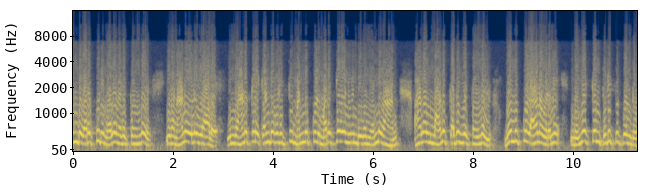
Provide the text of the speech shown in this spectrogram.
இன்று வரக்கூடிய நிலநடுக்கங்கள் இவன் அணு உலகியாலே இந்த அணுக்களை கண்டுபிடித்து மண்ணுக்குள் மறைக்க வேண்டும் என்று இவன் எண்ணுவான். ஆனால் இந்த அணு கதிர் இயக்கங்கள் பூமிக்குள் ஆனவுடனே இந்த இயக்கம் துடிப்பு கொண்டு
